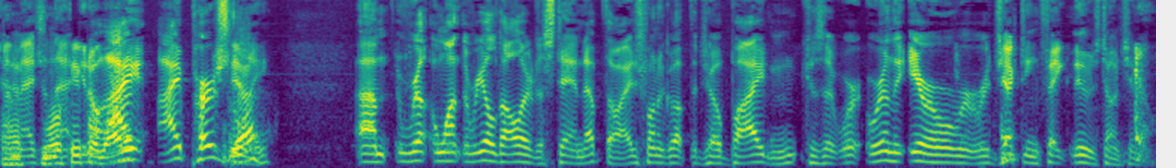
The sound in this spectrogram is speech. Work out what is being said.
And Imagine that. You know, I, it- I personally um, re- want the real dollar to stand up, though. I just want to go up to Joe Biden because we're, we're in the era where we're rejecting fake news, don't you know?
